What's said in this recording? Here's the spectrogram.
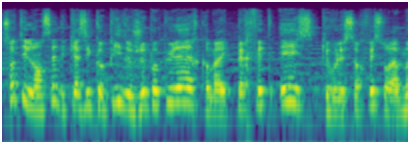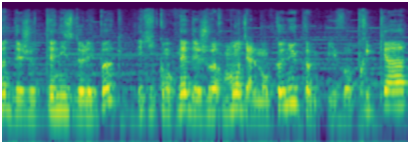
soit ils lançaient des quasi-copies de jeux populaires comme avec Perfect Ace, qui voulait surfer sur la mode des jeux tennis de l'époque et qui contenait des joueurs mondialement connus comme Ivo Prica,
